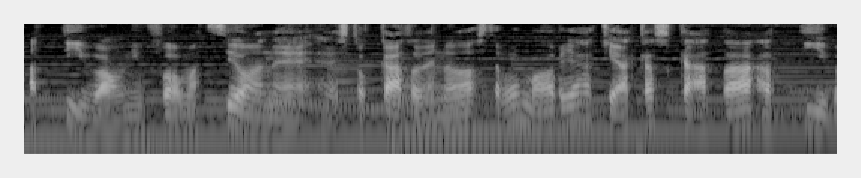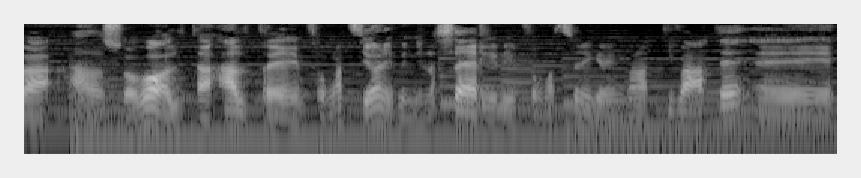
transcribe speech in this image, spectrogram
attiva un'informazione eh, stoccata nella nostra memoria che a cascata attiva a sua volta altre informazioni, quindi una serie di informazioni che vengono attivate. Eh,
